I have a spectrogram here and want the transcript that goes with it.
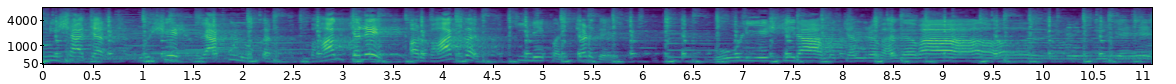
निशाचर, विशेष व्याकुल होकर भाग चले और भागकर किले पर चढ़ गए। बोलिए श्री रामचंद्र भगवान जय।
